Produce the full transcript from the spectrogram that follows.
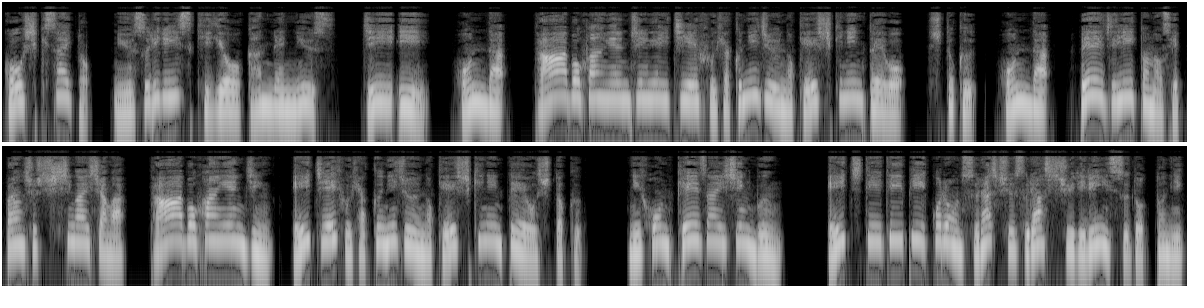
公式サイト、ニュースリリース企業関連ニュース。GE、ホンダ、ターボファンエンジン HF120 の形式認定を取得、ホンダ、米 GE との折半出資会社がターボファンエンジン HF120 の形式認定を取得。日本経済新聞 http コロンスラッシュスラッシュリリース .nikkei.co.jp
